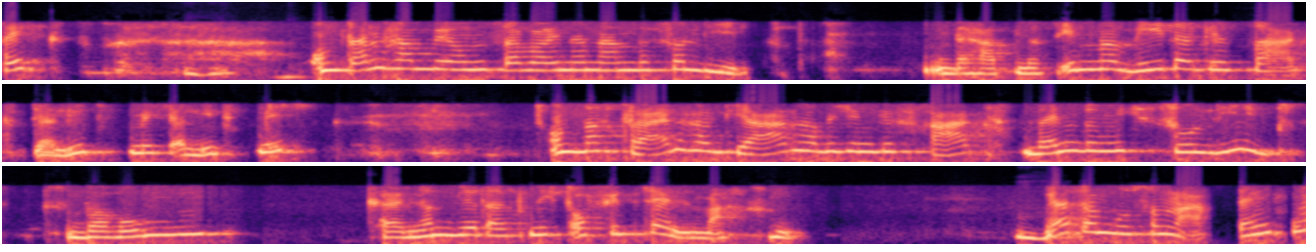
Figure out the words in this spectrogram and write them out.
Sex. Und dann haben wir uns aber ineinander verliebt. Und er hat mir es immer wieder gesagt, er liebt mich, er liebt mich. Und nach dreieinhalb Jahren habe ich ihn gefragt, wenn du mich so liebst, warum können wir das nicht offiziell machen? Ja, da muss er nachdenken.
